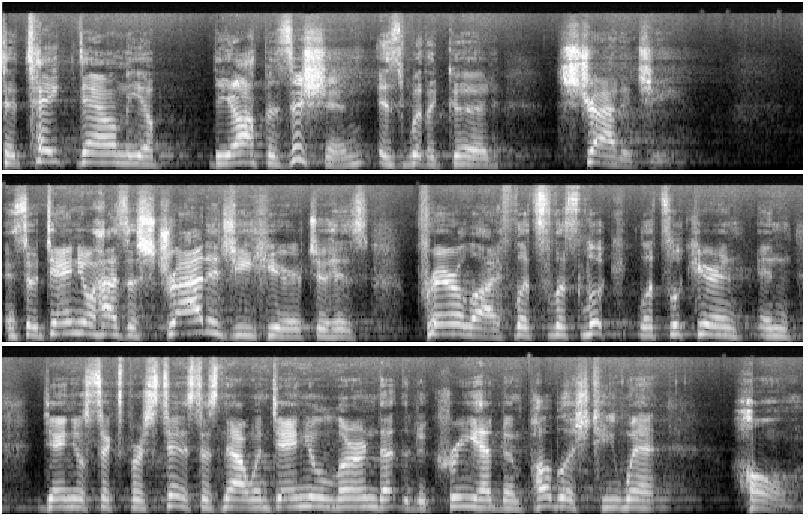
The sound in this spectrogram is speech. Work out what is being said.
to take down the, the opposition is with a good strategy. And so Daniel has a strategy here to his prayer life. Let's, let's, look, let's look here in, in Daniel 6, verse 10. It says, Now, when Daniel learned that the decree had been published, he went home.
